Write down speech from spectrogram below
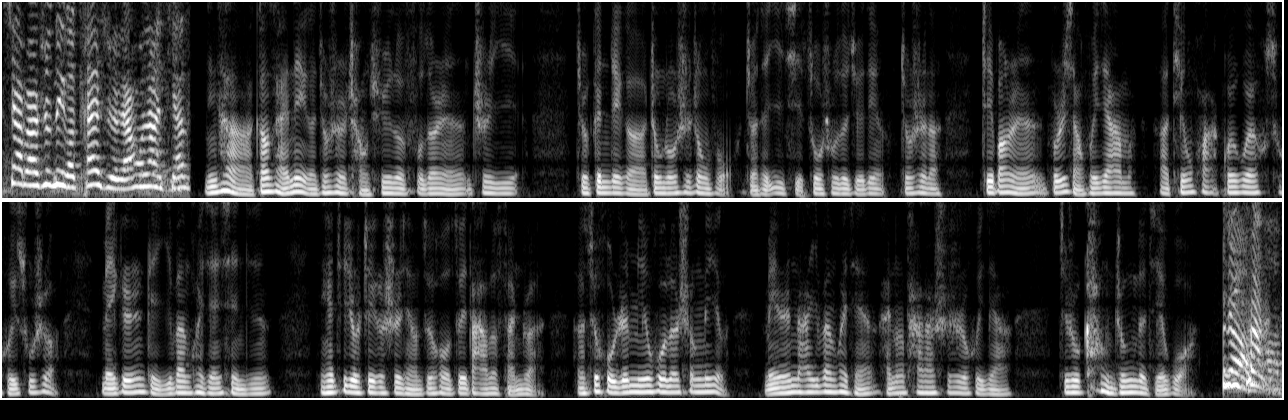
是下边是那个开始，然后让你填您看啊，刚才那个就是厂区的负责人之一，就跟这个郑州市政府觉得一起做出的决定，就是呢，这帮人不是想回家吗？啊，听话，乖乖回宿舍，每个人给一万块钱现金。你看，这就是这个事情最后最大的反转啊！最后人民获得胜利了，每人拿一万块钱，还能踏踏实实回家，这就是抗争的结果。资料，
